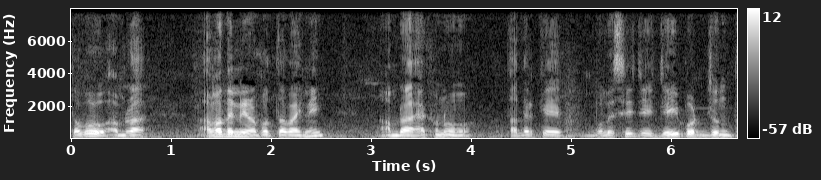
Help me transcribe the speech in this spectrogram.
তবুও আমরা, আমাদের নিরাপত্তা বাহিনী, আমরা এখনও তাদেরকে বলেছি যে যেই পর্যন্ত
